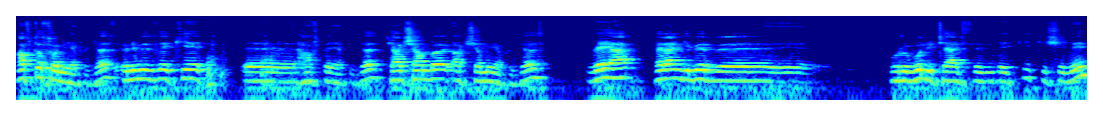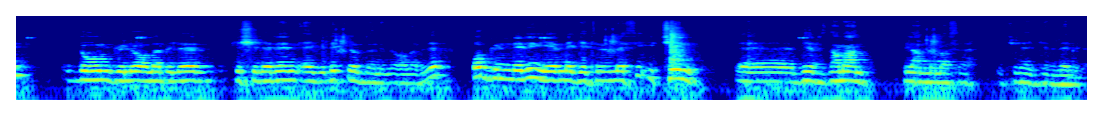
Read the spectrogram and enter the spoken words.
Hafta sonu yapacağız. Önümüzdeki e, hafta yapacağız. Çarşamba akşamı yapacağız. Veya herhangi bir e, grubun içerisindeki kişinin doğum günü olabilir, kişilerin evlilik yıl dönümü olabilir. O günlerin yerine getirilmesi için e, bir zaman planlaması içine girilebilir.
